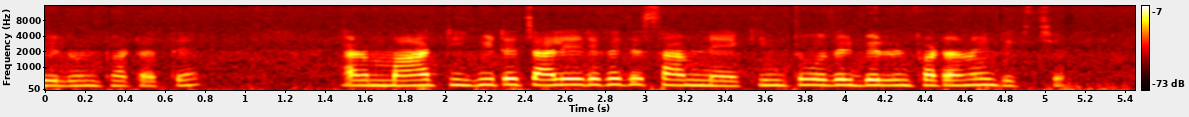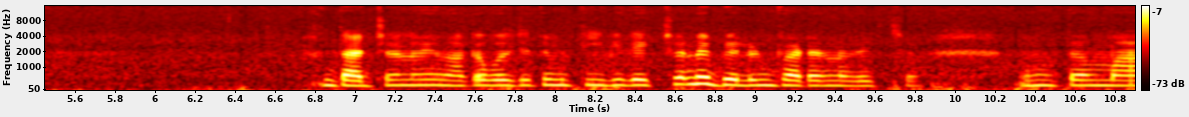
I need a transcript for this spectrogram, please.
বেলুন ফাটাতে। আর মা টিভিটা চালিয়ে রেখেছে সামনে, কিন্তু ওদের বেলুন ফাটানোই দেখছে। তার জন্য আমি মাকে বলছি তুমি টিভি দেখছ না? বেলুন ফাটানো দেখছ? তো মা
